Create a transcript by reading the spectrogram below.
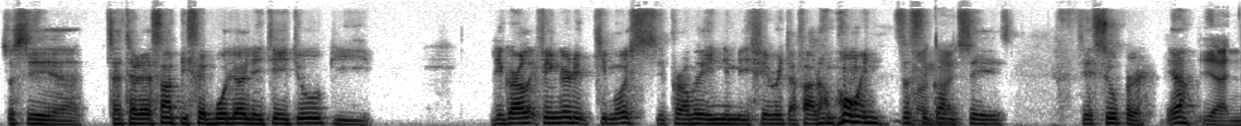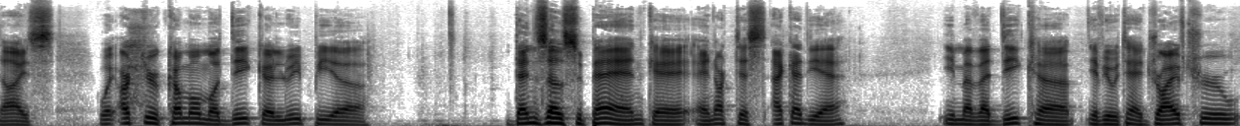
Ça, c'est euh, c'est intéressant, puis il fait beau là l'été et tout, puis les garlic fingers, les petits mousses, c'est probablement une de mes favorites affaires au monde. Ça, c'est Ouais, comme, nice. c'est super. Yeah. Yeah, nice. Oui, Arthur Como m'a dit que lui puis euh, Denzel Supan, qui est un artiste acadien, il m'avait dit qu'il avait été à drive-thru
